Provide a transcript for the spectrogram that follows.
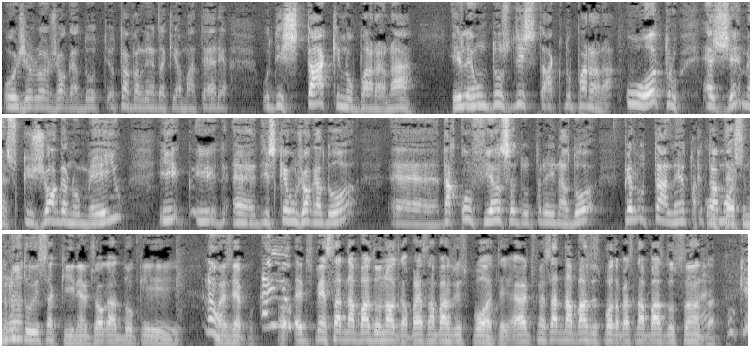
hoje ele é um jogador, eu estava lendo aqui a matéria, o destaque no Paraná, ele é um dos destaques do Paraná. O outro é Gêmeos, que joga no meio e, e, é, diz que é um jogador é, da confiança do treinador pelo talento que está Acontece mostrando. muito isso aqui, né? O jogador que, Não, por exemplo, eu- é dispensado na base do Náutico, aparece na base do Esporte. É dispensado na base do Esporte, aparece na base do Santa. Porque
